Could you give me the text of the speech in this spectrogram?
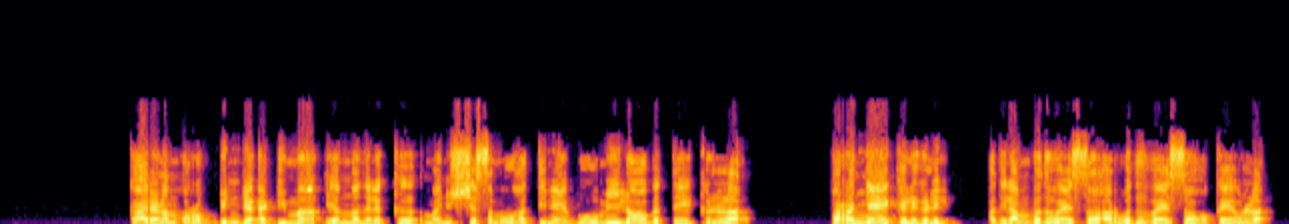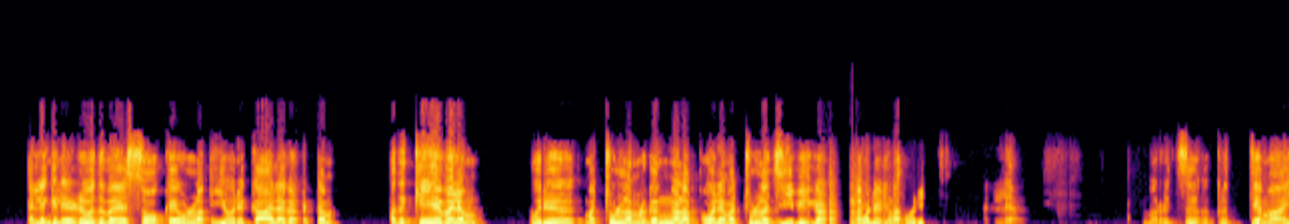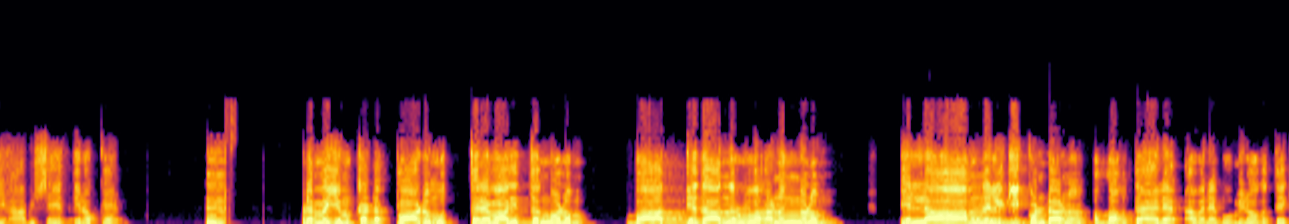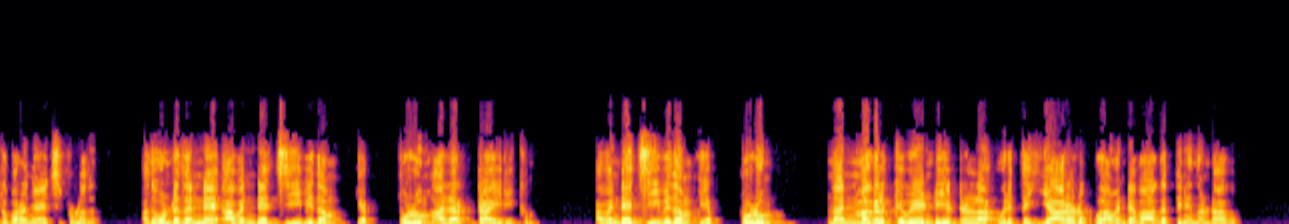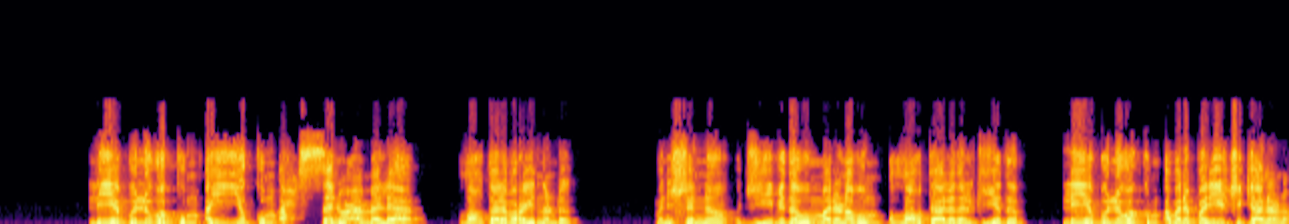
കാരണം റബ്ബിന്റെ അടിമ എന്ന നിലയ്ക്ക് മനുഷ്യ സമൂഹത്തിനെ ഭൂമി ലോകത്തേക്കുള്ള പറഞ്ഞയക്കലുകളിൽ അതിൽ അമ്പത് വയസ്സോ അറുപത് വയസ്സോ ഒക്കെയുള്ള അല്ലെങ്കിൽ എഴുപത് വയസ്സോ ഒക്കെയുള്ള ഈ ഒരു കാലഘട്ടം അത് കേവലം ഒരു മറ്റുള്ള മൃഗങ്ങളെ പോലെ മറ്റുള്ള ജീവികളെ പോലെയുള്ള ഒരു അല്ല. മറിച്ച് കൃത്യമായി ആ വിഷയത്തിലൊക്കെ കടമയും കടപ്പാടും ഉത്തരവാദിത്തങ്ങളും ബാധ്യതാ നിർവഹണങ്ങളും എല്ലാം നൽകിക്കൊണ്ടാണ് അള്ളാഹു താല അവനെ ഭൂമി ലോകത്തേക്ക് പറഞ്ഞയച്ചിട്ടുള്ളത്. അതുകൊണ്ട് തന്നെ അവന്റെ ജീവിതം എപ്പോഴും അലർട്ടായിരിക്കും അവന്റെ ജീവിതം എപ്പോഴും നന്മകൾക്ക് വേണ്ടിയിട്ടുള്ള ഒരു തയ്യാറെടുപ്പ് അവന്റെ ഭാഗത്ത് നിന്നുണ്ടാകും. ലിയബുലുവക്കും അയ്യുക്കും അഹ്സനു അമല. അള്ളാഹു താല പറയുന്നുണ്ട് മനുഷ്യന് ജീവിതവും മരണവും അള്ളാഹു താല നൽകിയത് ലിയബുലുവക്കും അവനെ പരീക്ഷിക്കാനാണ്.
